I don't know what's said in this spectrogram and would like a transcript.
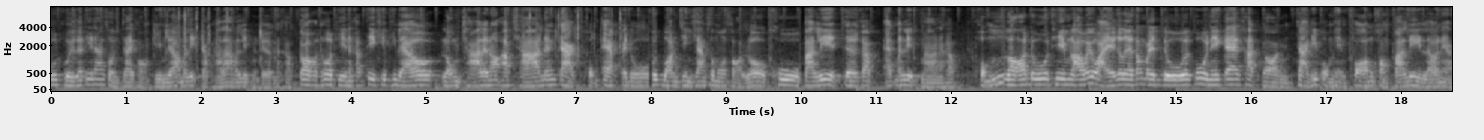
พูดคุยเรื่องที่น่าสนใจของทีมเรอัลมาดริดกับฮาร่ามาดริดเหมือนเดิมนะครับ ก็ขอโทษทีนะครับที่คลิปที่แล้วลงช้าเลยเนาะอัพช้า เนื่องจากผมแอบไปดูฟุตบอลชิงแชมป์สโมสรโลกคู่ปารีสเจอกับแอตมาดริดมานะครับผมรอดูทีมเราไม่ไหวก็เลยต้องไปดูคู่นี้แก้ขัดก่อน จากที่ผมเห็นฟอร์มของปารีสแล้วเนี่ย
